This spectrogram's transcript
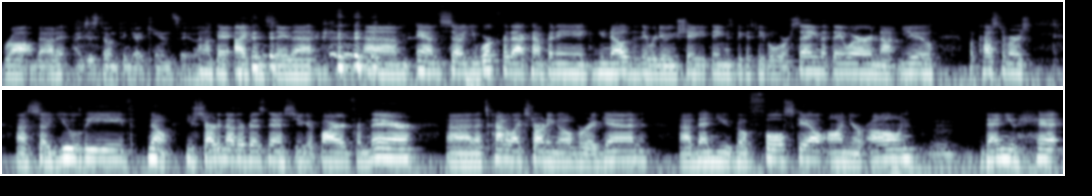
raw about it. I just don't think I can say that. Okay, I can say that. um, and so you work for that company. You know that they were doing shady things because people were saying that they were, not you, but customers. Uh, so you leave. No, you start another business. You get fired from there. Uh, that's kind of like starting over again. Uh, then you go full scale on your own. Mm. Then you hit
